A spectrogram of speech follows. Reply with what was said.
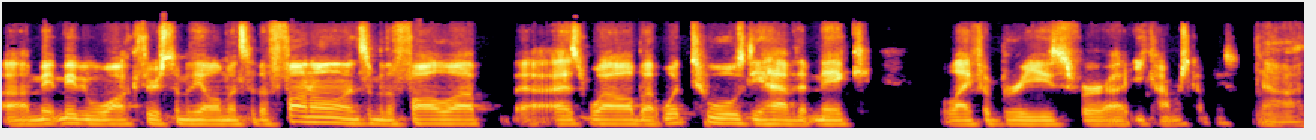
Uh, maybe walk through some of the elements of the funnel and some of the follow up uh, as well. But what tools do you have that make life a breeze for uh, e-commerce companies? Uh,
